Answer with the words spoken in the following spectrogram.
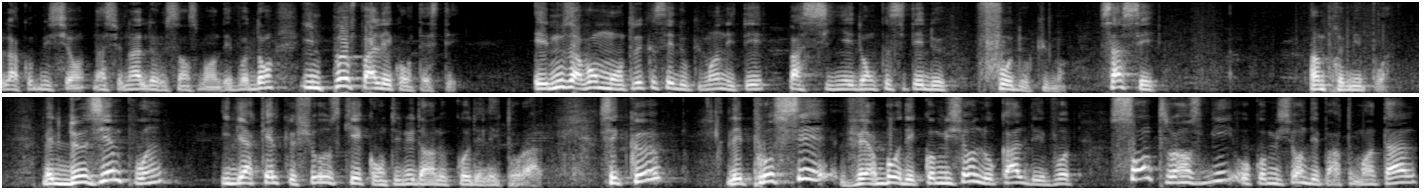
de la Commission nationale de recensement des votes. Donc, ils ne peuvent pas les contester. Et nous avons montré que ces documents n'étaient pas signés, donc que c'était de faux documents. Ça, c'est un premier point. Mais le deuxième point, il y a quelque chose qui est contenu dans le code électoral. C'est que les procès verbaux des commissions locales des votes sont transmis aux commissions départementales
